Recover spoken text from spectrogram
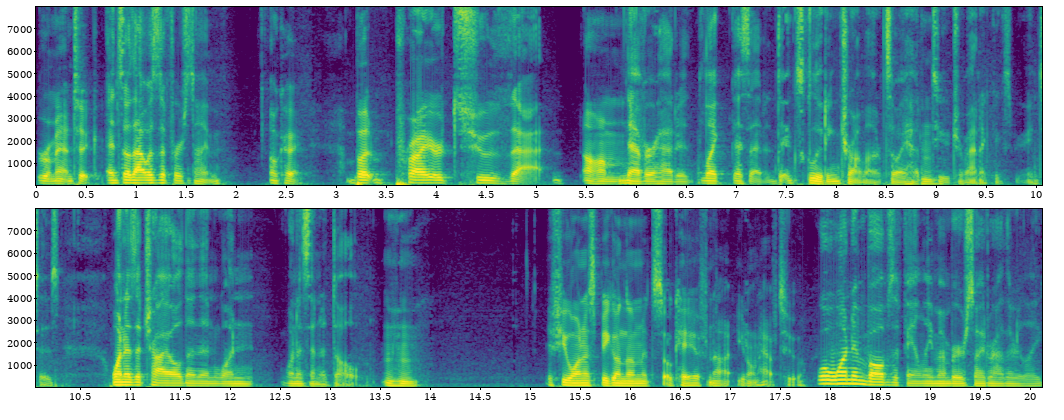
Romantic. And so that was the first time. Okay. But prior to that, um, Never had it, like I said, excluding trauma. So I had two traumatic experiences one as a child and then one, one as an adult. if you want to speak on them, it's okay. If not, you don't have to. Well, one involves a family member, so I'd rather like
